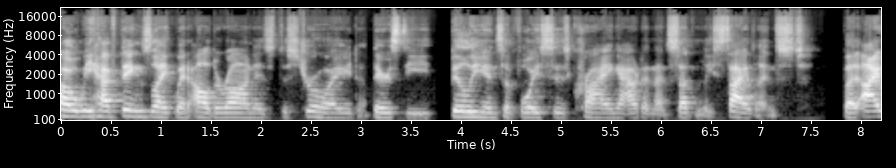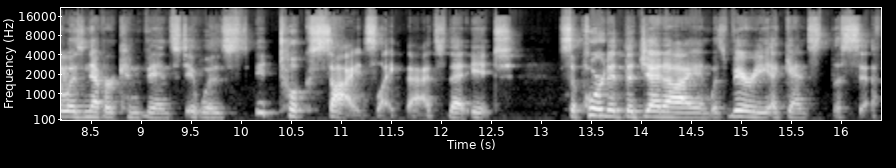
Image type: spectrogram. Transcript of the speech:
Oh, we have things like when Alderaan is destroyed, there's the billions of voices crying out and then suddenly silenced but I was never convinced it was it took sides like that that it supported the Jedi and was very against the Sith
